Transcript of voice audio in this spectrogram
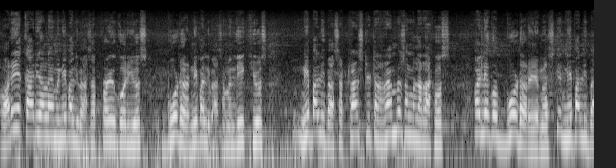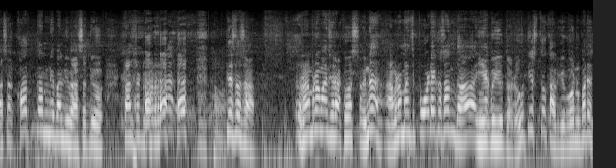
हरेक कार्यालयमा नेपाली भाषा प्रयोग गरियोस् बोर्डहरू नेपाली भाषामा लेखियोस् नेपाली भाषा ट्रान्सलेटर राम्रोसँगले राखोस्। अहिलेको बोर्डहरू हेर्नुहोस् कि नेपाली भाषा खत्तम नेपाली भाषा त्यो ट्रान्सलेट गरेर त्यस्तो छ। राम्रो मान्छे राखोस् होइन? हाम्रो मान्छे पढेको छ नि त यहाँको युथहरू त्यस्तो खालको गर्नु पऱ्यो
